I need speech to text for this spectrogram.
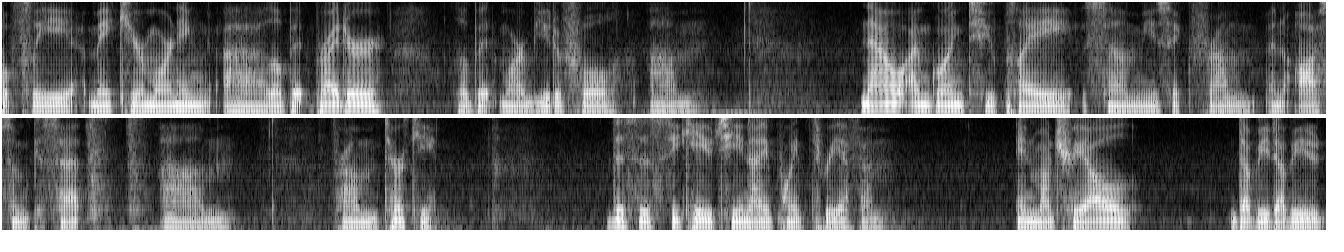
hopefully make your morning uh, a little bit brighter, a little bit more beautiful. Um, now I'm going to play some music from an awesome cassette um, from Turkey. This is CKUT 90.3 FM. In Montreal, www.ckut.ca.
